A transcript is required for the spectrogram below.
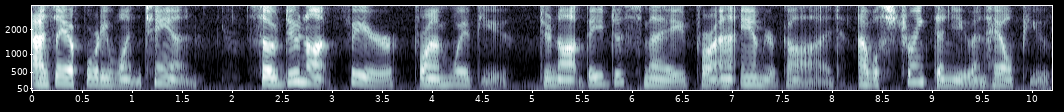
Isaiah 41:10 So do not fear, for I am with you. Do not be dismayed, for I am your God. I will strengthen you and help you.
